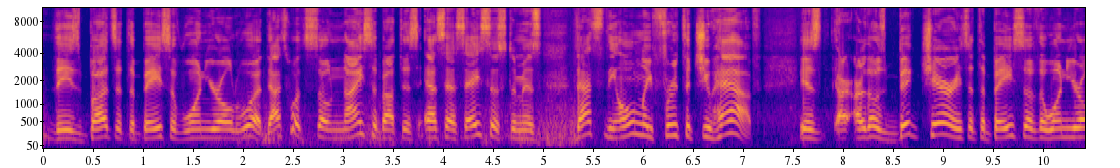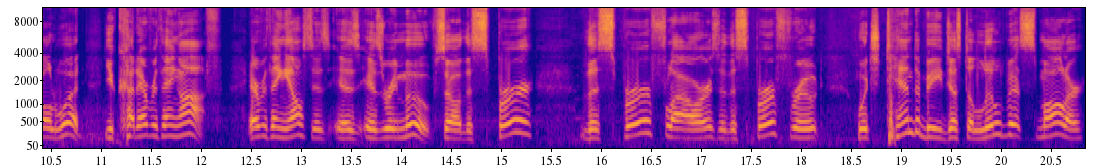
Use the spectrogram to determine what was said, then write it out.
these buds at the base of one-year-old wood. That's what's so nice about this SSA system is that's the only fruit that you have is are, are those big cherries at the base of the one-year-old wood. You cut everything off. Everything else is, is, is removed. So the spur the spur flowers or the spur fruit, which tend to be just a little bit smaller,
